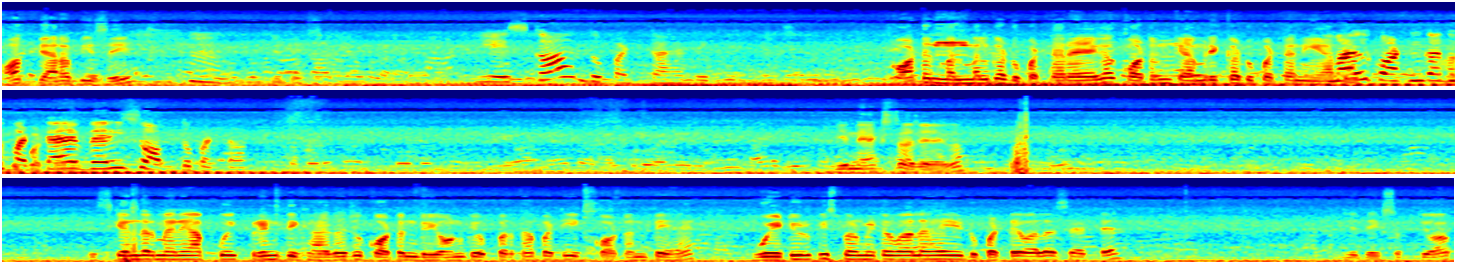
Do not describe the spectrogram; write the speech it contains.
बहुत प्यारा पीस है ये। हैं हम्म, ये देख सकते ये इसका दुपट्टा है देखिए। कॉटन मलमल का दुपट्टा रहेगा कॉटन कैमरिक का दुपट्टा नहीं आता। मल कॉटन का हाँ, दुपट्टा। है वेरी सॉफ्ट दुपट्टा। ये नेक्स्ट आ जाएगा। इसके अंदर मैंने आपको एक प्रिंट दिखाया था जो कॉटन रियन के ऊपर था बट ये कॉटन पे है। वो एटी रुपीज़ पर मीटर वाला है ये दुपट्टे वाला सेट है। ये देख सकते हो आप।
